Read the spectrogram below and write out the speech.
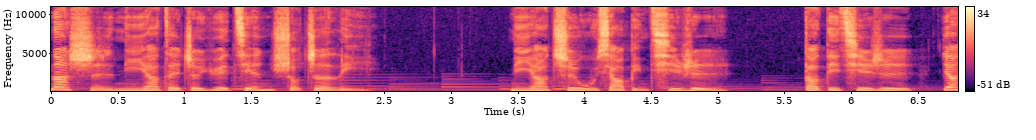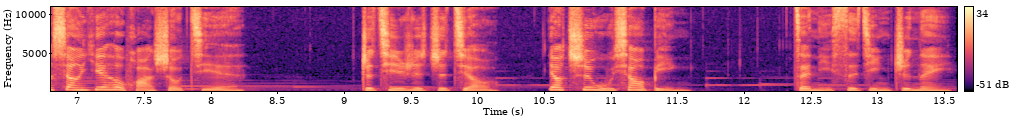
那时你要在这月间守这里，你要吃无效饼七日，到第七日要向耶和华守节。这七日之久要吃无效饼，在你四境之内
